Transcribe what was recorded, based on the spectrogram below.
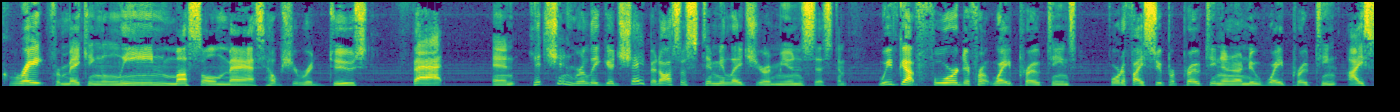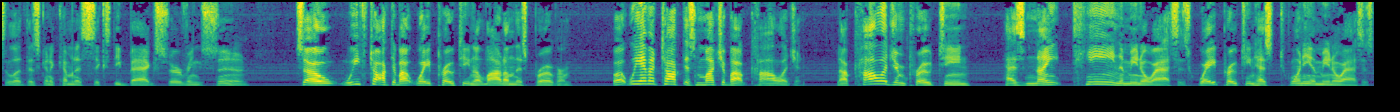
great for making lean muscle mass, helps you reduce fat, and gets you in really good shape. It also stimulates your immune system. We've got four different whey proteins Fortifeye Super Protein and our new whey protein isolate that's going to come in a 60 bag serving soon. So, we've talked about whey protein a lot on this program, but we haven't talked as much about collagen. Now, collagen protein has 19 amino acids, whey protein has 20 amino acids.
